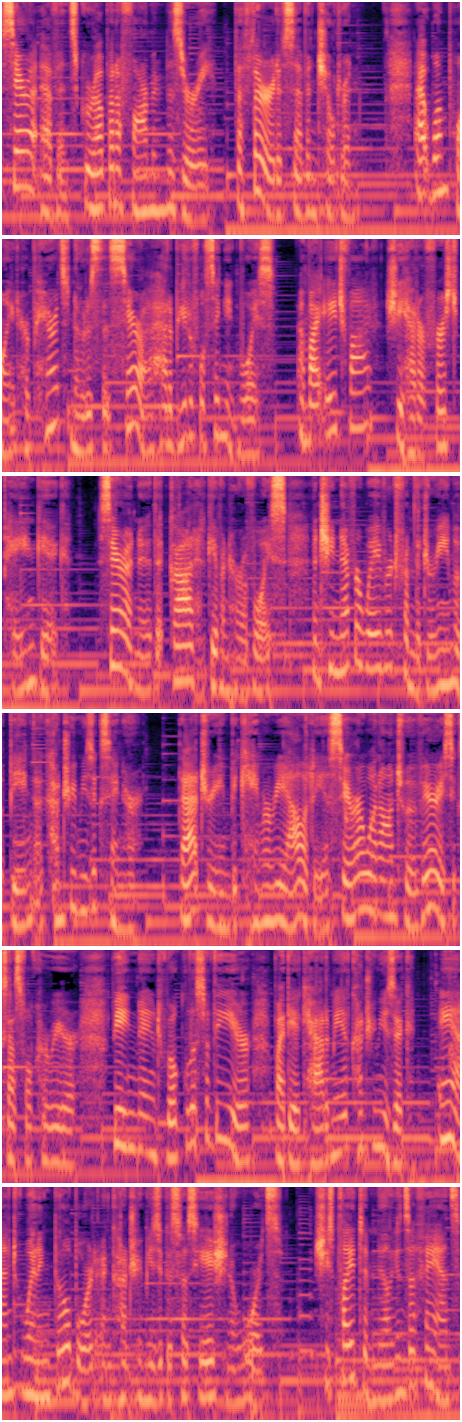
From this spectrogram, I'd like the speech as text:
Sara Evans grew up on a farm in Missouri, the third of seven children. At one point, her parents noticed that Sara had a beautiful singing voice, and by age five, she had her first paying gig. Sara knew that God had given her a voice, and she never wavered from the dream of being a country music singer. That dream became a reality as Sara went on to a very successful career, being named Vocalist of the Year by the Academy of Country Music and winning Billboard and Country Music Association awards. She's played to millions of fans,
